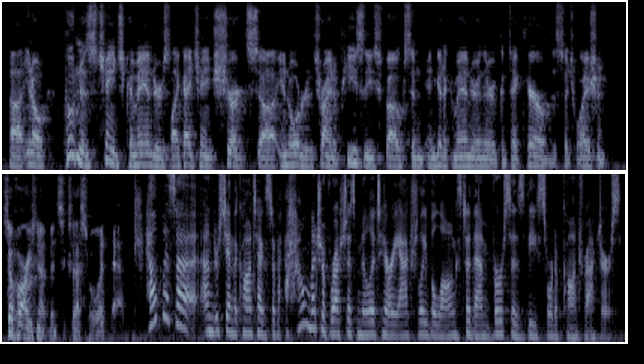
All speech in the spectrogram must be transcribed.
Uh, you know, Putin has changed commanders like I changed shirts uh, in order to try and appease these folks and, and, get a commander in there who can take care of the situation. So far, he's not been successful with that. Help us uh, understand the context of how much of Russia's military actually belongs to them versus these sort of contractors.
